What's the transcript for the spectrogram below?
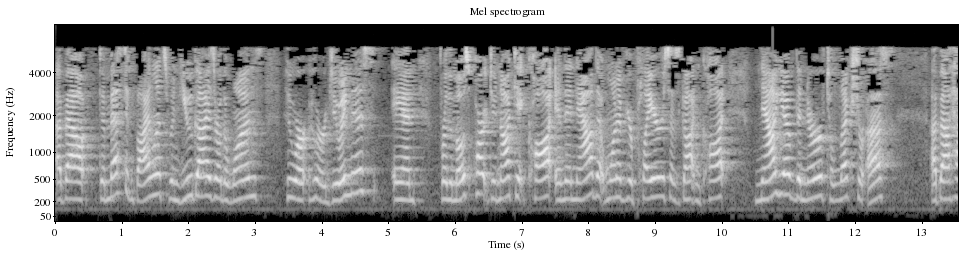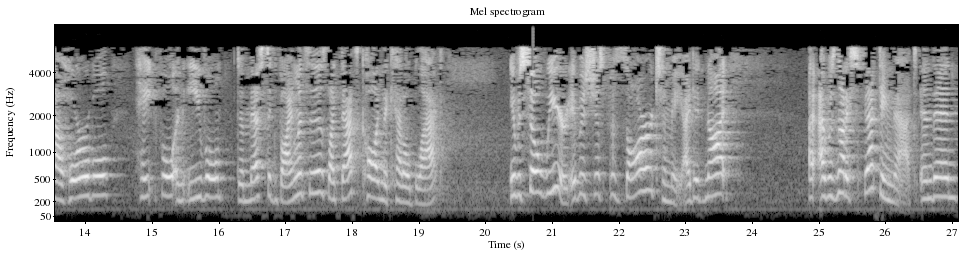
about domestic violence when you guys are the ones who are who are doing this and for the most part do not get caught and then now that one of your players has gotten caught now you have the nerve to lecture us about how horrible, hateful, and evil domestic violence is, like that's calling the kettle black. It was so weird. It was just bizarre to me. I did not, I, I was not expecting that. And then,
